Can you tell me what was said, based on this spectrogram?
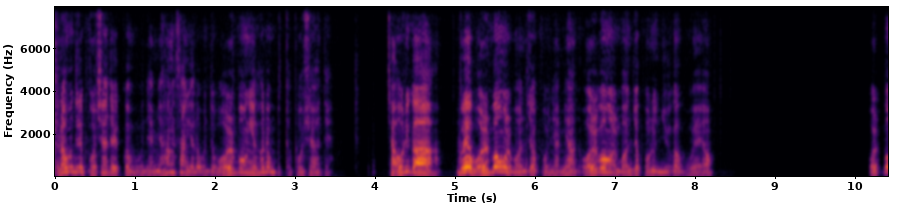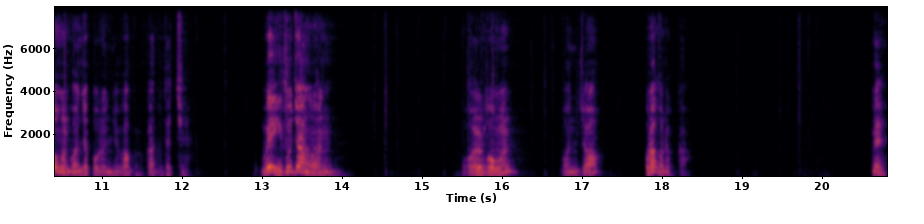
여러분들이 보셔야 될 건 뭐냐면 항상 여러분들 월봉의 흐름부터 보셔야 돼. 자, 우리가 왜 월봉을 먼저 보냐면 월봉을 먼저 보는 이유가 뭐예요? 월봉을 먼저 보는 이유가 뭘까 도대체? 왜 이소장은 월봉을 먼저 뭐라 그럴까? 왜?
